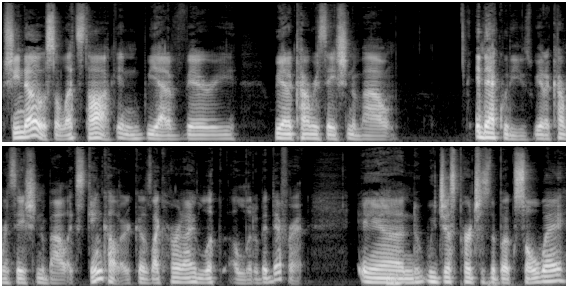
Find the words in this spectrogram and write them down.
she knows, so let's talk. And we had a very, we had a conversation about inequities. We had a conversation about like skin color because like her and I look a little bit different. And we just purchased the book Sulwe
